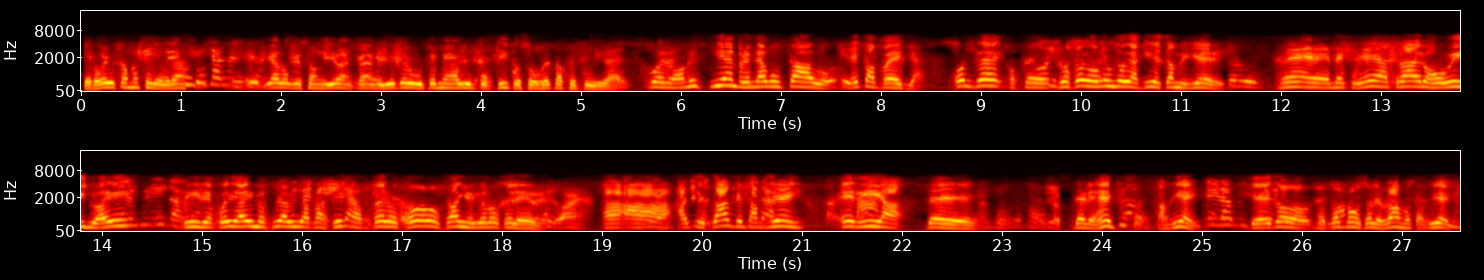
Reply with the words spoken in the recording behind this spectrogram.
Pero hoy estamos celebrando el diálogo de San Miguel Arcángel. Yo quiero que usted me hable un poquito sobre esta festividad. Bueno, a mí siempre me ha gustado esta fecha. ¿Por qué? Porque yo soy oriundo de aquí, de San Miguel. Me, me crié atrás de los ovillos ahí y después de ahí me fui a Villa Casita, pero todos los años yo lo celebro. A, a, pesar que también es día de, del ejército también, que eso nosotros lo celebramos también.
